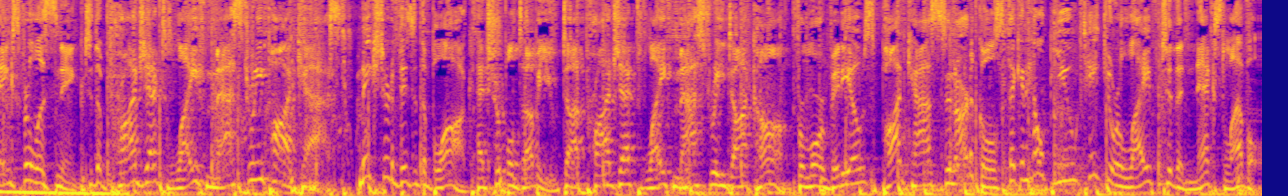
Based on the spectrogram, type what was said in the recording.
Thanks for listening to the Project Life Mastery Podcast. Make sure to visit the blog at www.projectlifemastery.com for more videos, podcasts, and articles that can help you take your life to the next level.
